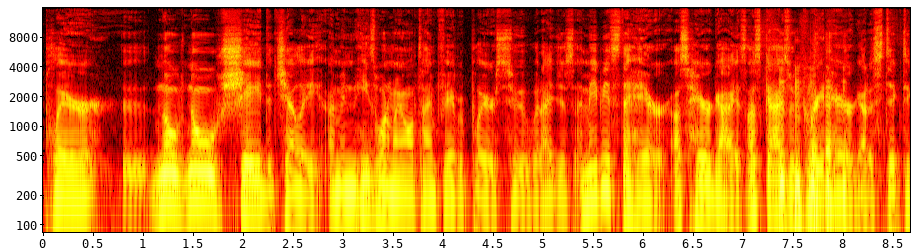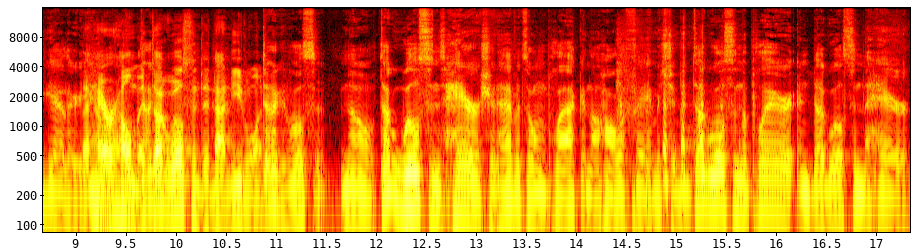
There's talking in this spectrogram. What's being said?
player no no shade to Chelly. I mean, he's one of my all time favorite players too. But I just maybe it's the hair. Us hair guys, us guys with great hair, got to stick together. The hair know? helmet. Doug, Doug, Wilson did not need one. Doug Wilson, no. Doug Wilson's hair should have its own plaque in the Hall of Fame. It should be Doug Wilson the player and Doug Wilson the hair.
